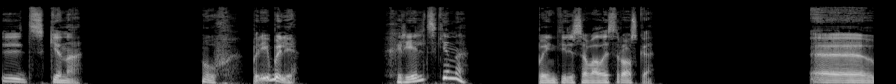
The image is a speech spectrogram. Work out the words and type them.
«Льцкина». «Уф, прибыли?» «Хрельцкина?» — поинтересовалась Роска. э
